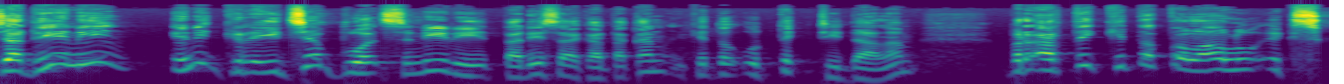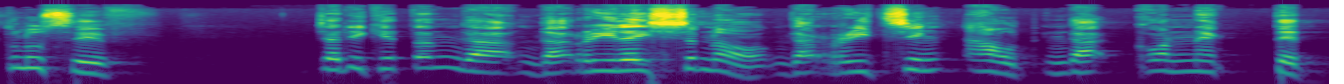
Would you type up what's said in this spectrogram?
jadi ini ini gereja buat sendiri tadi saya katakan kita utik di dalam berarti kita terlalu eksklusif. Jadi kita nggak nggak relational, nggak reaching out, nggak connected.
